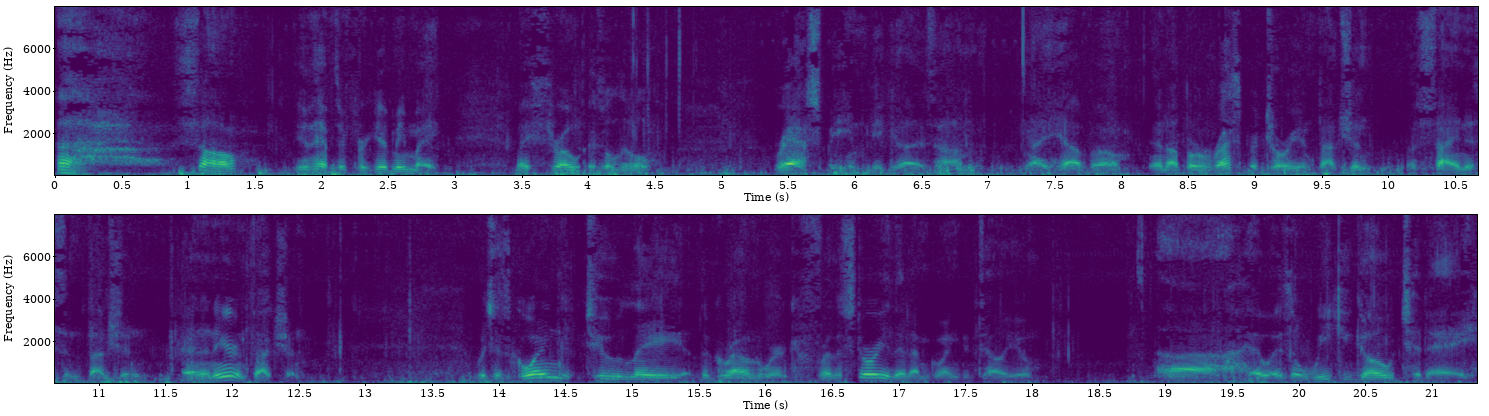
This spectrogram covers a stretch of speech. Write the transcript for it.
so, you have to forgive me. My my throat is a little raspy because um, I have um, an upper respiratory infection, a sinus infection, and an ear infection, which is going to lay the groundwork for the story that I'm going to tell you. Uh, it was a week ago today.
